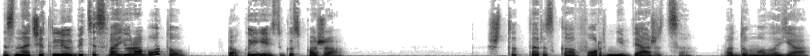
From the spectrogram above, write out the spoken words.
«Значит, любите свою работу?» «Так и есть, госпожа». «Что-то разговор не вяжется», — подумала я.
